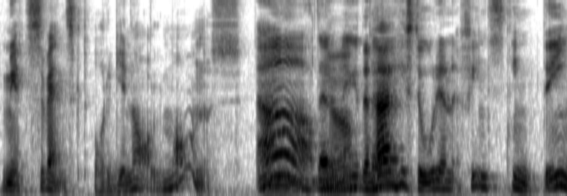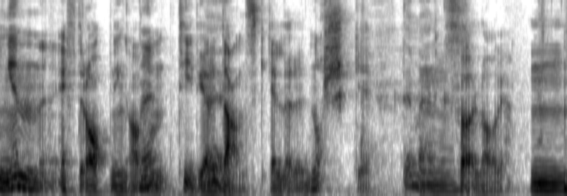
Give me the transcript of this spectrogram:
med ett svenskt originalmanus. Ah, den, Ja, inte... Den här historien finns inte, ingen efterapning av Nej. någon tidigare dansk eller norsk förlaga. Mm.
